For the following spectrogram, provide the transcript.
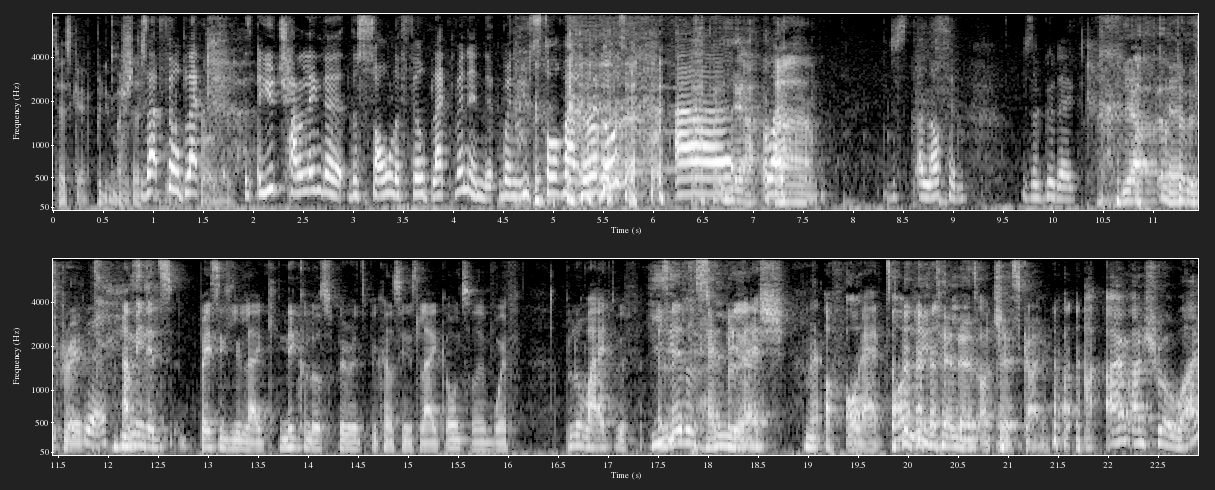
Jessica, pretty much. is that Phil Black? Probably. Are you channeling the, the soul of Phil Blackman in when you talk about miracles? Uh, Yeah. like Um, just I love him. He's a good egg. Yeah, Phil Phil is great. Yeah. I mean, it's basically like Nicholas Spirits because he's like also with blue white with He's a little Italian. splash Yeah. of All, red. all the Italians are chess guy. I, I, I'm unsure why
